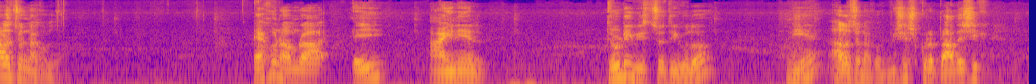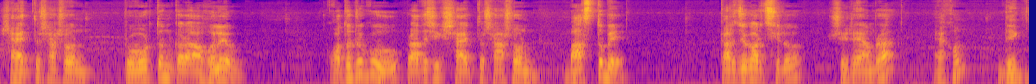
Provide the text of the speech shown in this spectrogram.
আলোচনা করলাম। এখন আমরা এই আইনের ত্রুটি বিচ্যুতিগুলো নিয়ে আলোচনা করব। বিশেষ করে প্রাদেশিক স্বায়ত্তশাসন প্রবর্তন করা হলেও কতটুকু প্রাদেশিক স্বায়ত্ত শাসন বাস্তবে কার্যকর ছিল সেটাই আমরা এখন দেখব।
